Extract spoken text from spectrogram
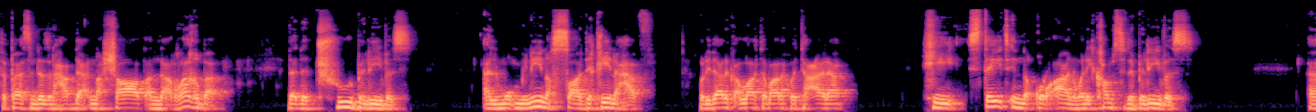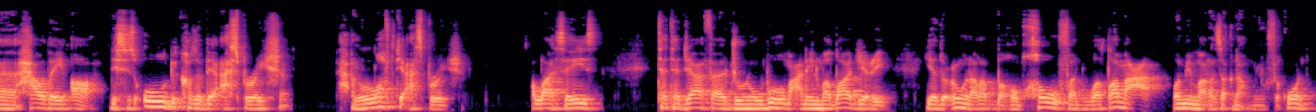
The person doesn't have that nashat and that raghba that the true believers, al-mu'mineen as-sadiqeen have. ولذلك Allah تبارك He states in the Quran when it comes to the believers, uh, how they are. This is all because of their aspiration. They have a lofty aspiration. Allah says, تتجافى جنوبهم عن المضاجع يدعون ربهم خوفا وطمعا ومما رزقناهم ينفقون.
